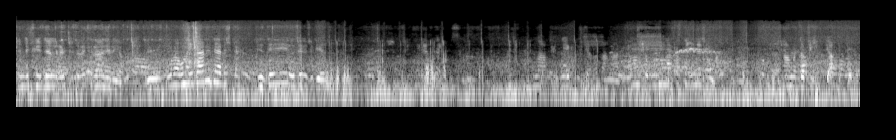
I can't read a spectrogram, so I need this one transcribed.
Şimdi 250 lira, 300 lira kira veriyor. Ee, ona, ona idare eder işte. Biz de öze öze geldik. Ne yapayım, niye gideceğiz adamlar? Tamam işte burnun arkasında inesim var. Çamurda pişip yaptık dedim.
